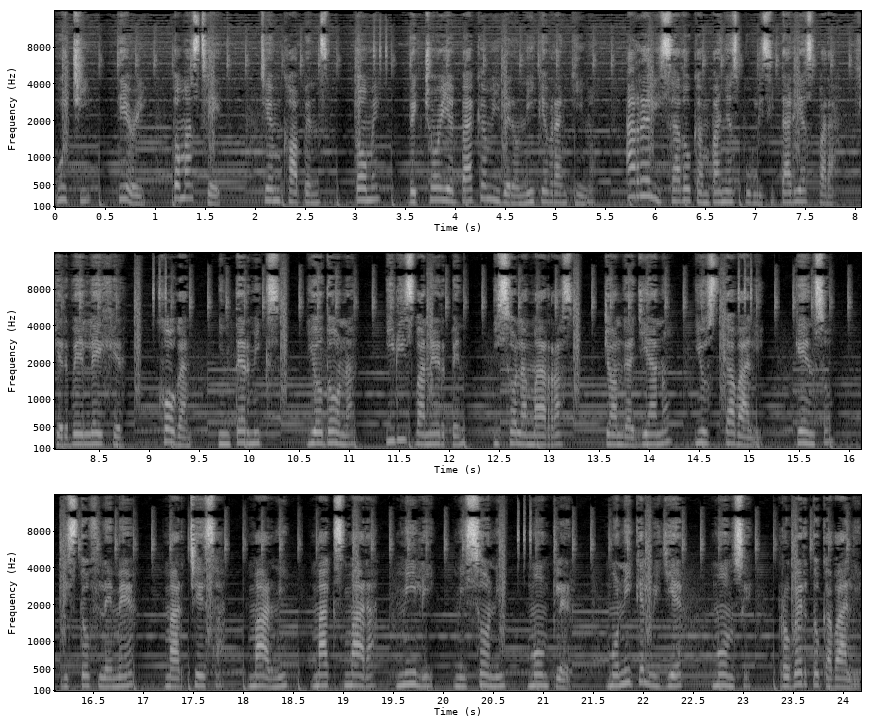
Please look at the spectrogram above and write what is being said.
Gucci, Thierry, Thomas Tate, Tim Coppens, Tome, Victoria Beckham y Veronique Branquino. Ha realizado campañas publicitarias para Gerbe Leger, Hogan, Intermix, Yodona, Iris Van Herpen, Isola Marras, John Galliano, Just Cavalli, Genso, Christophe Lemer, Marchesa, Marni, Max Mara, Mili, Misoni, Moncler, Monique Luigier, Monse, Roberto Cavalli,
